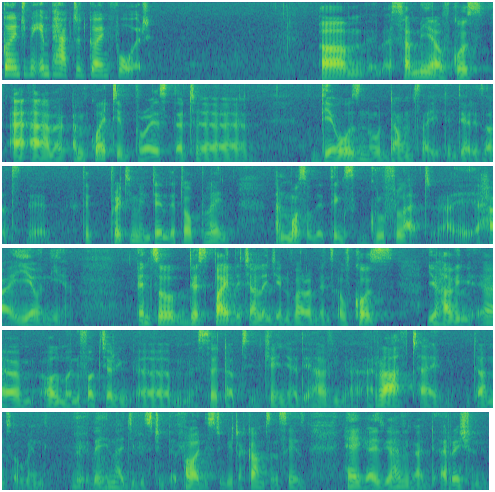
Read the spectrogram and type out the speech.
going to be impacted going forward? Um, Sameer, of course, I, am quite impressed that uh, there was no downside in their results. They, they pretty maintained the top line, and most of the things grew flat uh, year on year. And so, despite the challenging environments, of course, you're having um, all manufacturing um, setups in Kenya, they're having a, rough time in terms of when the, the energy distrib power distributor comes and says, hey guys, we're having a, a rationing.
